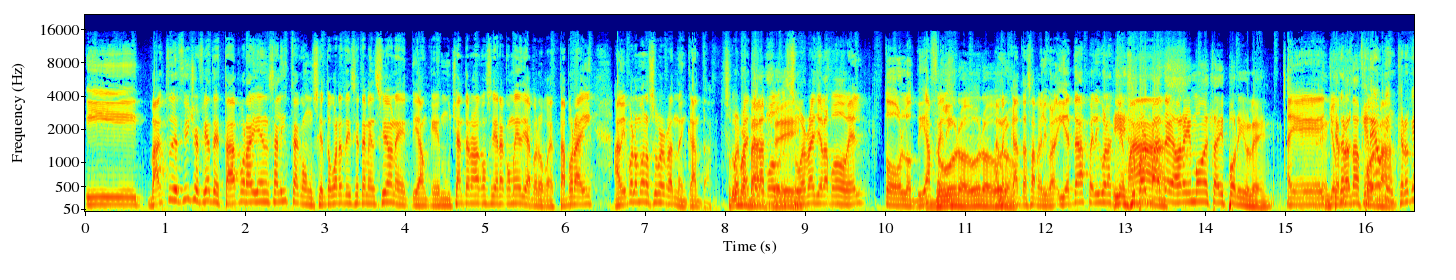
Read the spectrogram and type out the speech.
Y Back to the Future, fíjate, está por ahí en esa lista con 147 menciones. Y aunque mucha gente no la considera comedia, pero pues está por ahí. A mí por lo menos Superbad me encanta. Superbad, yo, la Superbad, puedo, sí. Superbad yo la puedo ver todos los días Duro, feliz. duro, A mí duro. me encanta esa película. Y es de las películas ¿Y que más... Superbad ahora mismo está disponible? Eh, ¿En yo qué creo, plataforma? creo que, creo que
